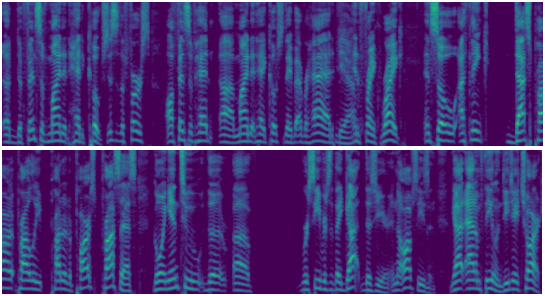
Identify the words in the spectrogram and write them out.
a, a defensive minded head coach. This is the first offensive head uh, minded head coach they've ever had yeah. in Frank Reich. And so I think that's pro- probably part of the par- process going into the uh, receivers that they got this year in the offseason. Got Adam Thielen, DJ Chark,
